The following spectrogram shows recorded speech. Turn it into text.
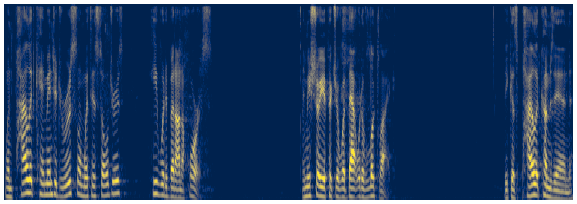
When Pilate came into Jerusalem with his soldiers, he would have been on a horse. Let me show you a picture of what that would have looked like. Because Pilate comes in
